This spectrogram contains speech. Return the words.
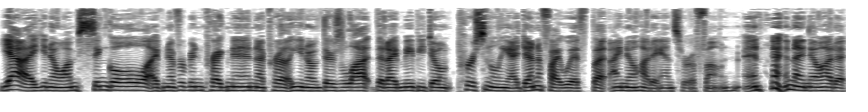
"Yeah, you know, I'm single. I've never been pregnant. I, pro- you know, there's a lot that I maybe don't personally identify with, but I know how to answer a phone, and and I know how to."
